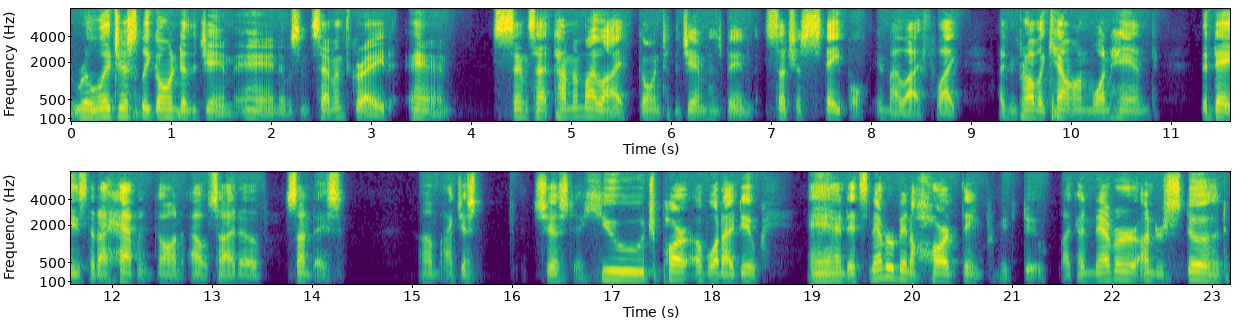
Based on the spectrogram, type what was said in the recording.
religiously going to the gym, and it was in seventh grade. And since that time in my life, going to the gym has been such a staple in my life. Like I can probably count on one hand the days that I haven't gone outside of Sundays. Um, I just, just a huge part of what I do. And it's never been a hard thing for me to do. Like I never understood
